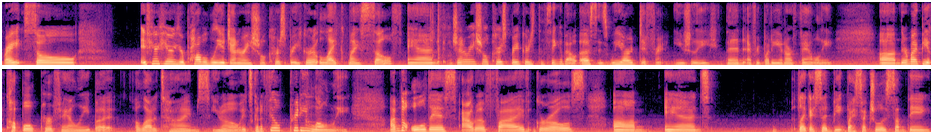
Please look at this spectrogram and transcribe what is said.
right? So if you're here, you're probably a generational curse breaker like myself. And generational curse breakers, the thing about us is we are different usually than everybody in our family. Um, there might be a couple per family, but a lot of times, you know, it's going to feel pretty lonely. I'm the oldest out of five girls. Um, and like I said, being bisexual is something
